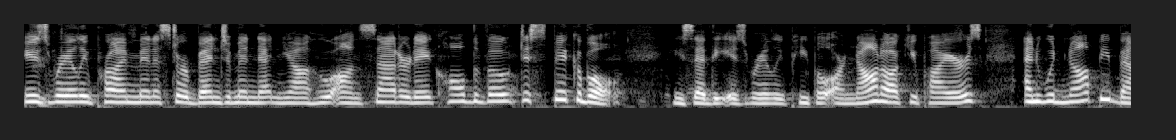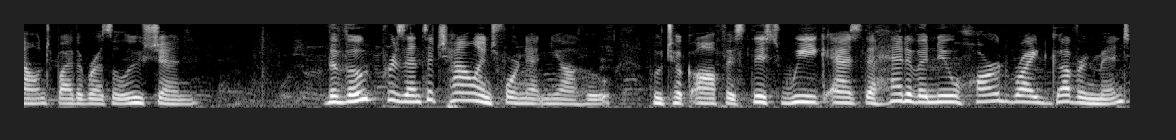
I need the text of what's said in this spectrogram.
Israeli Prime Minister Benjamin Netanyahu on Saturday called the vote despicable. He said the Israeli people are not occupiers and would not be bound by the resolution. The vote presents a challenge for Netanyahu, who took office this week as the head of a new hard right government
